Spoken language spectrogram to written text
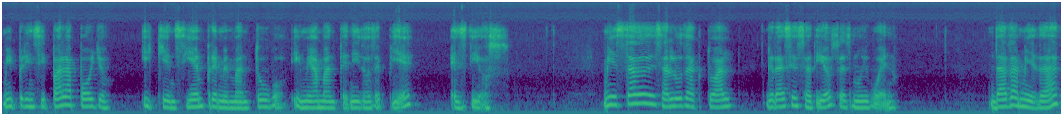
mi principal apoyo y quien siempre me mantuvo y me ha mantenido de pie es Dios. Mi estado de salud actual gracias a Dios, es muy bueno. Dada mi edad,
